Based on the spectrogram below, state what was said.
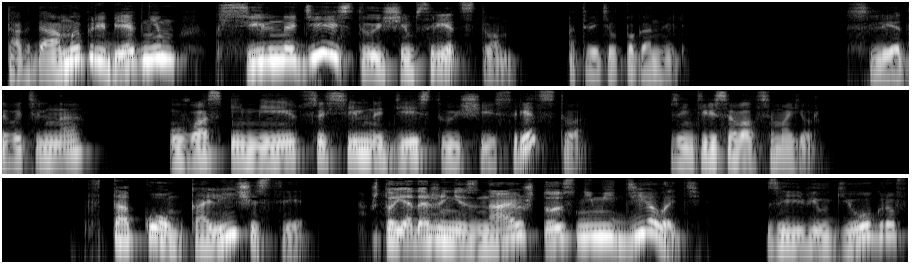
«Тогда мы прибегнем к сильно действующим средствам», — ответил Паганель. «Следовательно, у вас имеются сильно действующие средства?» — заинтересовался майор в таком количестве, что я даже не знаю, что с ними делать», заявил географ,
